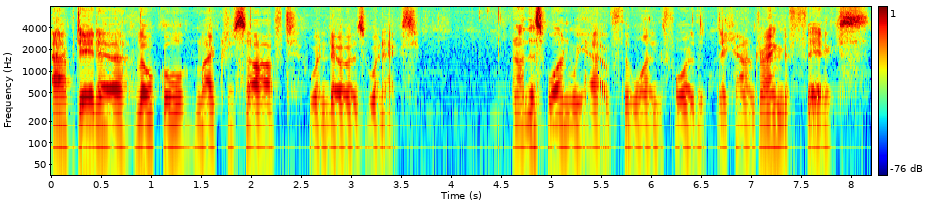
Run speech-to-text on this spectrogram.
app data local Microsoft Windows WinX. And on this one we have the one for the account I'm trying to fix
